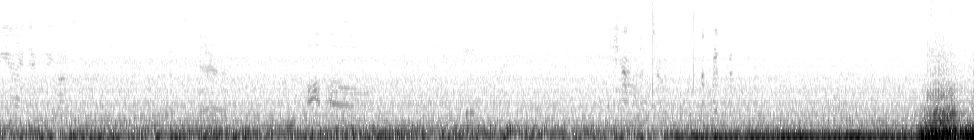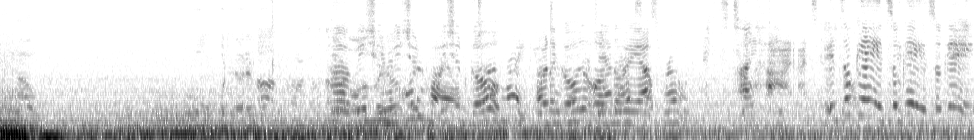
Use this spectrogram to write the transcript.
view, oh, uh, we to should, we should, we should go. Right I want to go all the way up. Road. It's too I, hot. It's okay, it's okay, it's okay.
